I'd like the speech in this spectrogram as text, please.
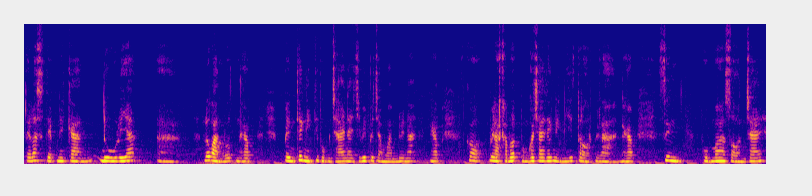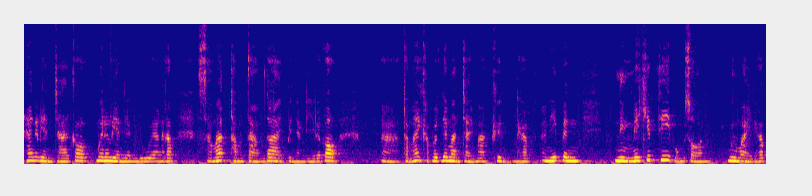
แต่ละสเต็ปในการดูระยะ ระหว่างรถนะครับ เป็นเทคนิคที่ผมใช้ในชีวิตประจำวันด้วยนะนะครับ ก็เวลาขับรถผมก็ใช้เทคนิคนี้ตลอดเวลานะครับ ซึ่งผมมาสอนใช้ให้นักเรียนใช้ก็เมื่อนักเรียนเรียนรู้แล้วนะครับ สามารถทำตามได้เป็นอย่างดี แล้วก็ทำาให้ขับรถได้มั่นใจมากขึ้นนะครับ อันนี้เป็นหนึ่งในคลิปที่ผมสอนมือใหม่นะครับ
